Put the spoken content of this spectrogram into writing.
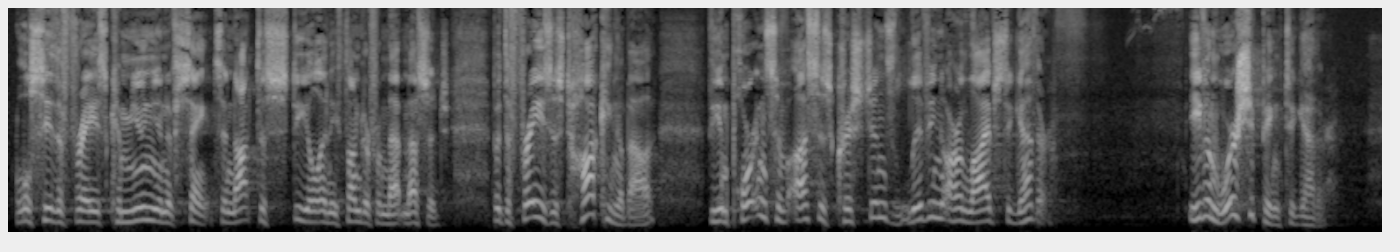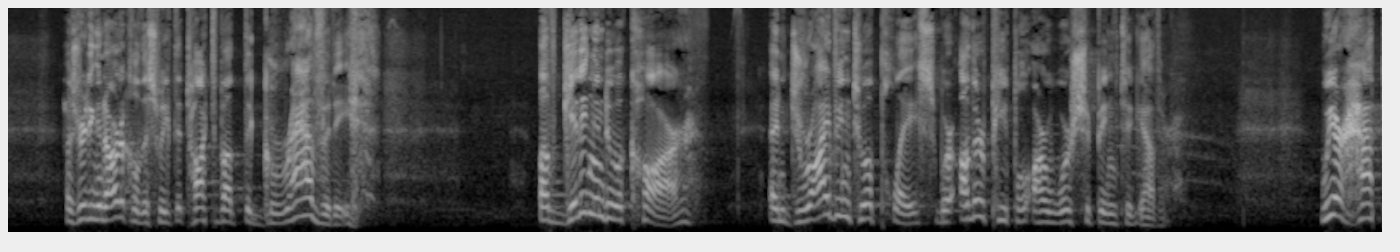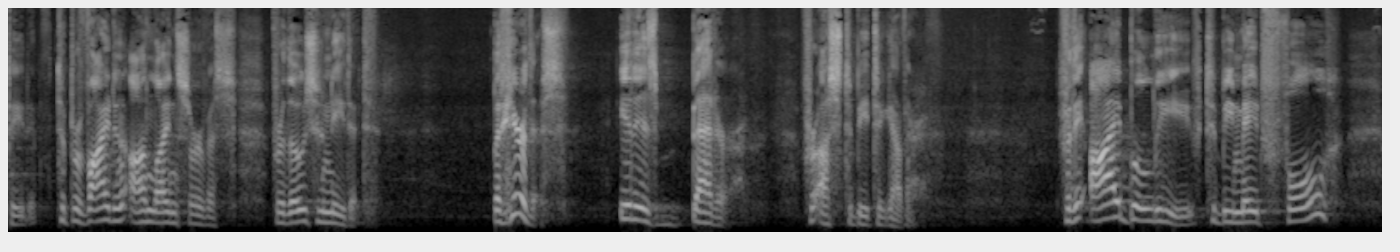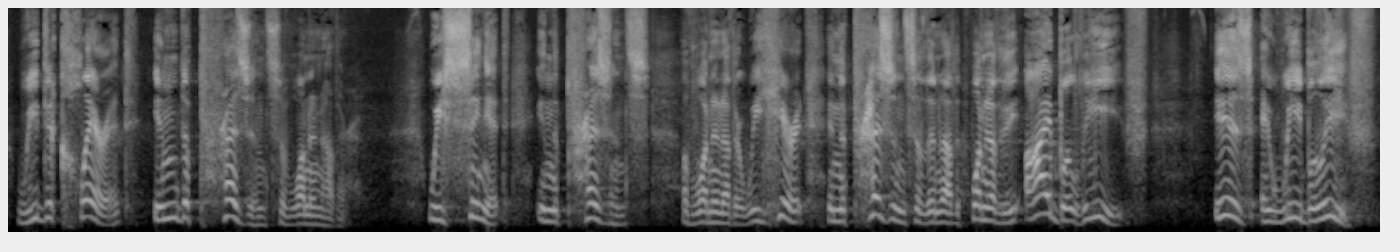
we'll see the phrase communion of saints, and not to steal any thunder from that message, but the phrase is talking about the importance of us as Christians living our lives together, even worshiping together. I was reading an article this week that talked about the gravity of getting into a car and driving to a place where other people are worshiping together. We are happy to provide an online service for those who need it. But hear this it is better for us to be together. For the I believe to be made full, we declare it in the presence of one another. We sing it in the presence of one another. We hear it in the presence of one another. The I believe is a we believe.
